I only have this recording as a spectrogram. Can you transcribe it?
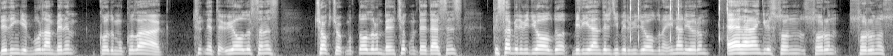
dediğim gibi buradan benim kodumu kullanarak TürkNet'e üye olursanız çok çok mutlu olurum. Beni çok mutlu edersiniz. Kısa bir video oldu. Bilgilendirici bir video olduğuna inanıyorum. Eğer herhangi bir sorun, sorun sorunuz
